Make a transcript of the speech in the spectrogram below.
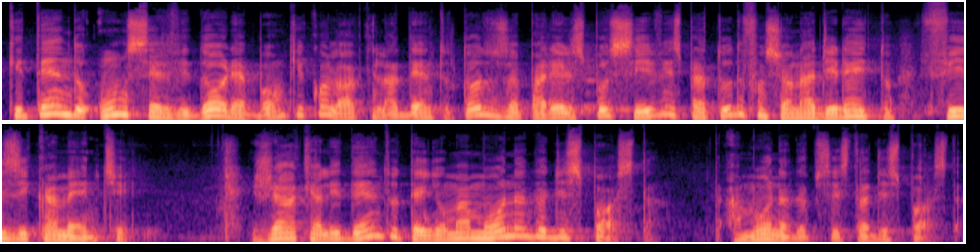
Que tendo um servidor é bom que coloque lá dentro todos os aparelhos possíveis para tudo funcionar direito fisicamente já que ali dentro tem uma mônada disposta. A mônada precisa estar disposta,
